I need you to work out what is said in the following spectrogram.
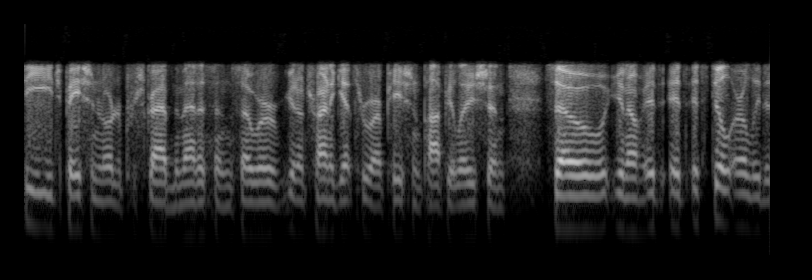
see each patient in order to prescribe the medicine. So we're you know trying to get through our patient population. So you know, it, it it's still early to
